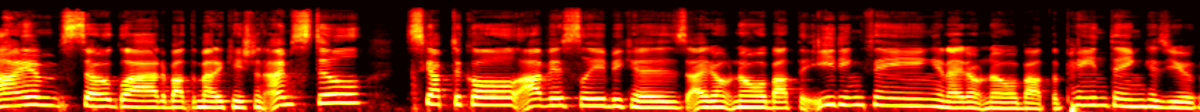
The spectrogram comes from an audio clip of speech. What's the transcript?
I am so glad about the medication. I'm still skeptical obviously because I don't know about the eating thing and I don't know about the pain thing cuz you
